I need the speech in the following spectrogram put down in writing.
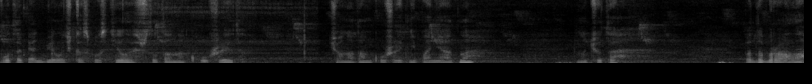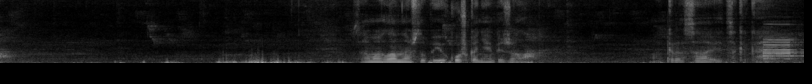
Вот опять белочка спустилась, что-то она кушает. Что она там кушает, непонятно. Ну, что-то подобрала. Самое главное, чтобы ее кошка не обижала. Красавица какая.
